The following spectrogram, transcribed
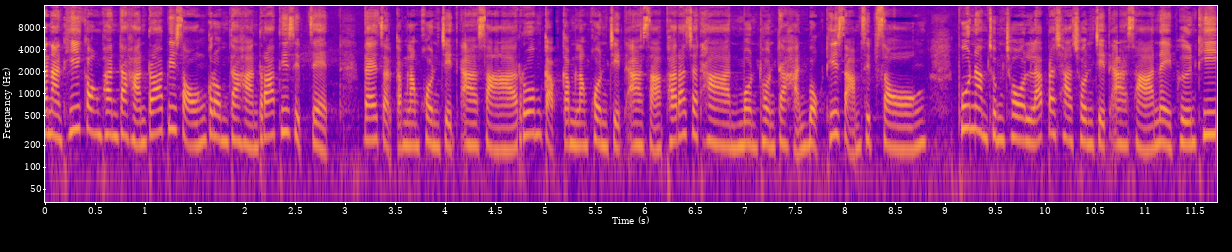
ขณะที่กองพันทหารราบที่ 2 กรมทหารราบที่ 17 ได้จัดกำลังพลจิตอาสา ร่วมกับกำลังพลจิตอาสาพระราชทานมณฑลทหารบกที่ 32 ผู้นำชุมชนและประชาชนจิตอาสาในพื้นที่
